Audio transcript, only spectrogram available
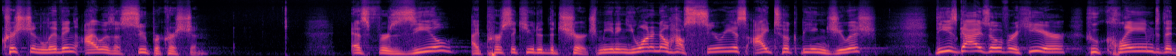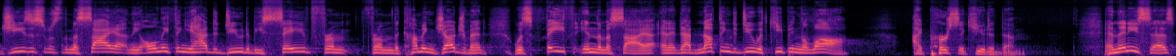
Christian living, I was a super Christian. As for zeal, I persecuted the church, meaning you want to know how serious I took being Jewish? These guys over here who claimed that Jesus was the Messiah and the only thing you had to do to be saved from, from the coming judgment was faith in the Messiah and it had nothing to do with keeping the law, I persecuted them. And then he says,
